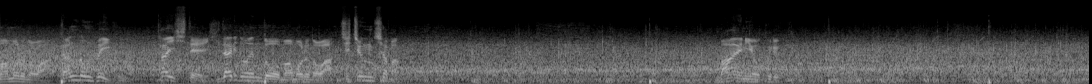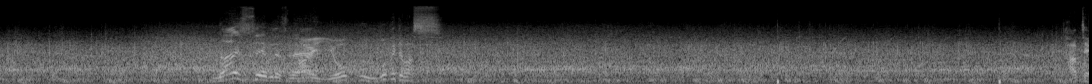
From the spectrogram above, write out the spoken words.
守るのはダンロン・フェイフ対して左のエンドを守るのはジチュン・シャバン前に送る。ナイスセーブですね。はいよく動けてます。縦。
